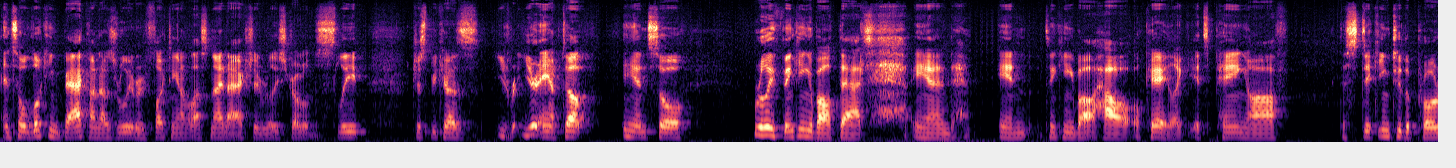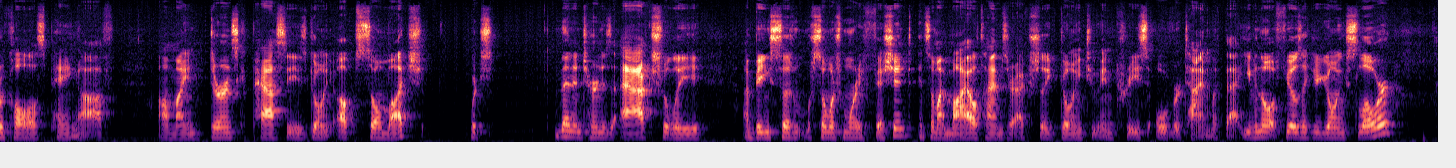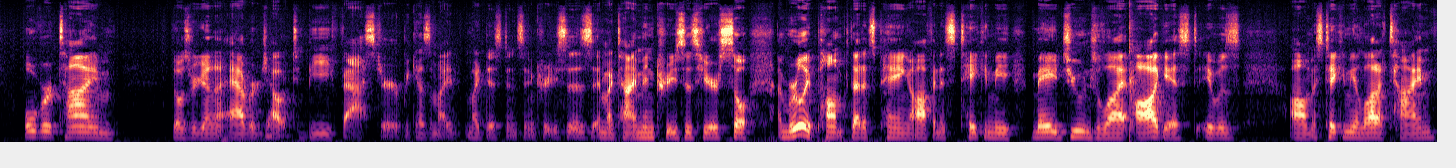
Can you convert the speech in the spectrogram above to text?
And so looking back on, I was really reflecting on it last night. I actually really struggled to sleep just because you're, you're amped up. And so really thinking about that and and thinking about how okay like it's paying off the sticking to the protocol is paying off um, my endurance capacity is going up so much which then in turn is actually i'm being so, so much more efficient and so my mile times are actually going to increase over time with that even though it feels like you're going slower over time those are going to average out to be faster because of my, my distance increases and my time increases here. So I'm really pumped that it's paying off and it's taken me May, June, July, August. It was, um, it's taken me a lot of time,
